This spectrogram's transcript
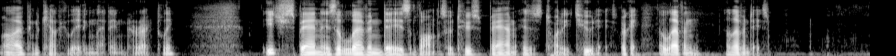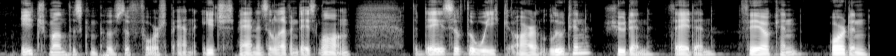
Well, I've been calculating that incorrectly. Each span is 11 days long, so two span is 22 days. Okay, 11, 11 days. Each month is composed of four span. Each span is 11 days long. The days of the week are Lutin, Shuden, Thaden, Theoken, Orden,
